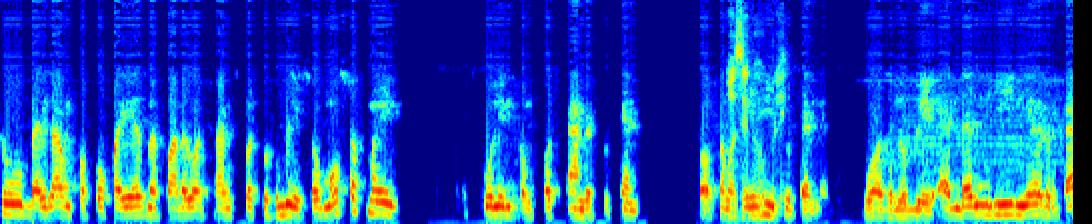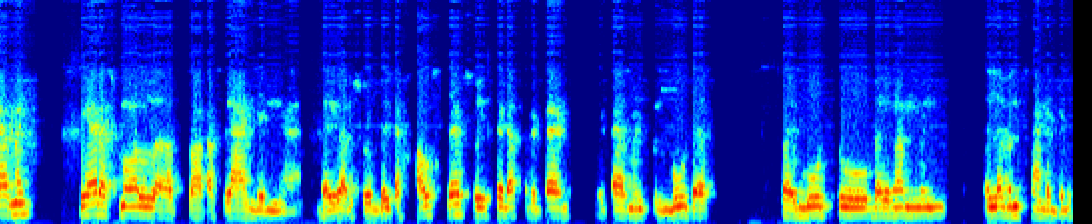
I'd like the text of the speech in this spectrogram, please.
to Belgaum for four, five years. My father got transferred to Hubli. So most of my schooling from first standard to 10, or from Was in KG Hubli. to 10, was in Hubli. And then he neared retirement. He had a small uh, plot of land in uh, Belgaum. So he built a house there. So he said after retire- retirement, we'll move there. So I moved to Belgaum in 11th standard, that is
